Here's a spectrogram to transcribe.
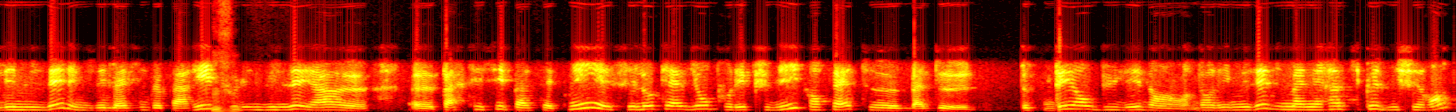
les musées, les musées de la ville de Paris. Mhm. Tous les musées hein, participent à cette nuit et c'est l'occasion pour les publics, en fait, bah, de, de déambuler dans, dans les musées d'une manière un petit peu différente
